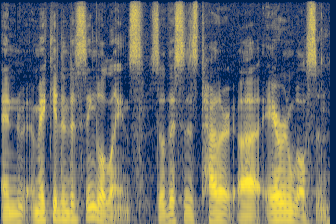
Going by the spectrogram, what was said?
and make it into single lanes. So this is Tyler, Aaron Wilson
